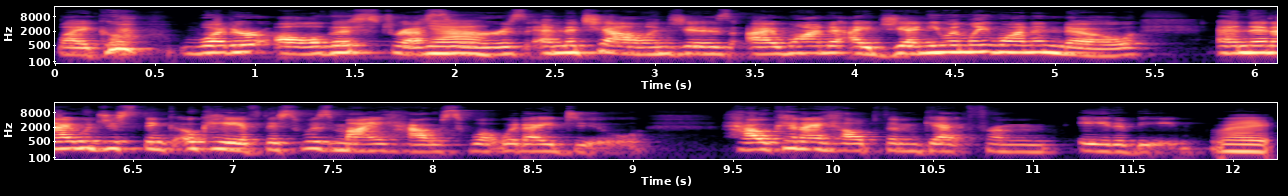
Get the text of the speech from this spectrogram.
Like, what are all the stressors and the challenges? I want to, I genuinely want to know. And then I would just think, okay, if this was my house, what would I do? how can I help them get from A to B? Right.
